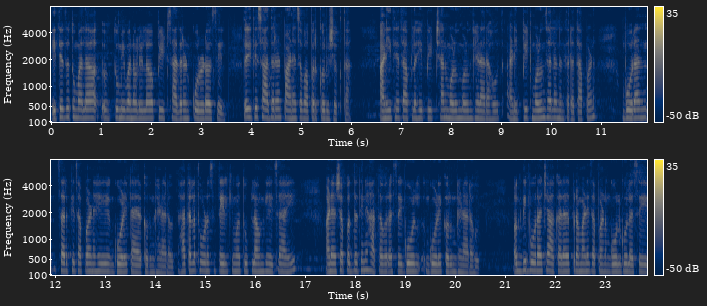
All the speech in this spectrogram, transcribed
इथे जर तुम्हाला तुम्ही बनवलेलं पीठ साधारण कोरडं असेल तर इथे साधारण पाण्याचा वापर करू शकता. आणि इथे आता आपलं हे पीठ छान मळून मळून घेणार आहोत. आणि पीठ मळून झाल्यानंतर आता आपण बोरांसारखेच आपण हे गोळे तयार करून घेणार आहोत. हाताला थोडंसं तेल किंवा तूप लावून घ्यायचं आहे आणि अशा पद्धतीने हातावर असे गोल गोळे करून घेणार आहोत. अगदी बोराच्या आकाराप्रमाणेच आपण गोल गोल असे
